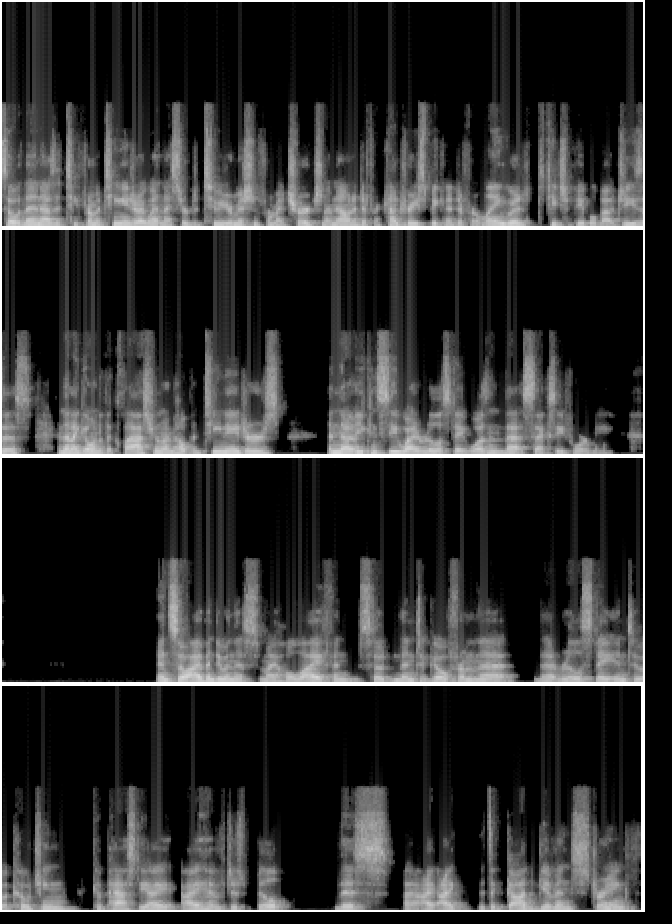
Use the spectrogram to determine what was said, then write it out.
so then, as a te- from a teenager, I went and I served a two year mission for my church, and I'm now in a different country, speaking a different language, teaching people about Jesus. And then I go into the classroom, I'm helping teenagers, and now you can see why real estate wasn't that sexy for me. And so I've been doing this my whole life, and so then to go from that that real estate into a coaching capacity, I I have just built this. I, I it's a God given strength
